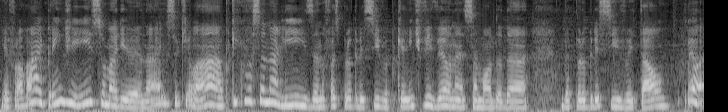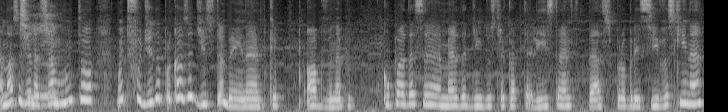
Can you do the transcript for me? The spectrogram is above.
E eu falava, ai, prende isso, Mariana, ai, não sei o que lá, por que, que você analisa, não faz progressiva? Porque a gente viveu, né, essa moda da, da progressiva e tal. Meu, a nossa Sim. geração é muito, muito fodida por causa disso também, né? Porque, óbvio, né, por culpa dessa merda de indústria capitalista, das progressivas que, né,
